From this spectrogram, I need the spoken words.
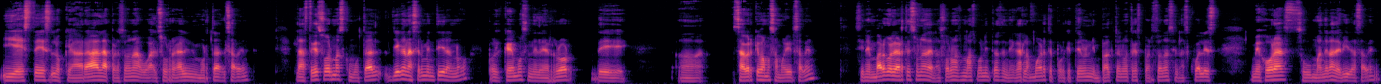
Y este es lo que hará a la persona o al surreal inmortal, ¿saben? Las tres formas como tal llegan a ser mentira, ¿no? Porque caemos en el error de ah, saber que vamos a morir, ¿saben? Sin embargo, el arte es una de las formas más bonitas de negar la muerte porque tiene un impacto en otras personas en las cuales mejoras su manera de vida, ¿saben?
